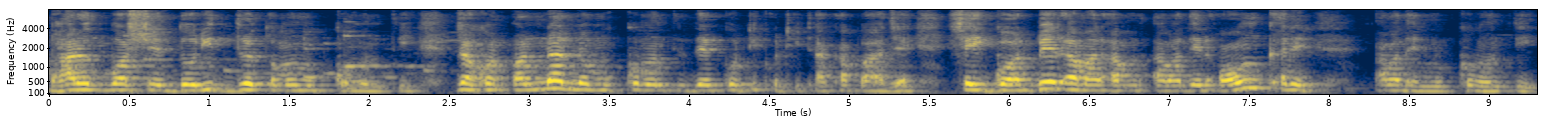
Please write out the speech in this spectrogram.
ভারতবর্ষের দরিদ্রতম মুখ্যমন্ত্রী। যখন অন্যান্য মুখ্যমন্ত্রীদের কোটি কোটি টাকা পাওয়া যায়, সেই গর্বের আমার, আমাদের অহংকারের আমাদের মুখ্যমন্ত্রী,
